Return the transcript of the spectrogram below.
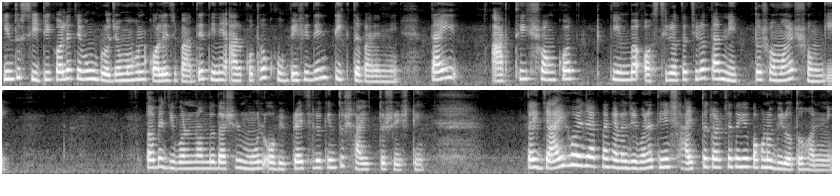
কিন্তু সিটি কলেজ এবং ব্রজমোহন কলেজ বাদে তিনি আর কোথাও খুব বেশি দিন টিকতে পারেননি। তাই আর্থিক সংকট কিংবা অস্থিরতা ছিল তার নিত্য সময়ের সঙ্গী। তবে জীবনানন্দ দাশের মূল অভিপ্রায় ছিল কিন্তু সাহিত্য সৃষ্টি। তাই যাই হয়ে যাক না কেন জীবনে তিনি সাহিত্য চর্চা থেকে কখনো বিরত হননি।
